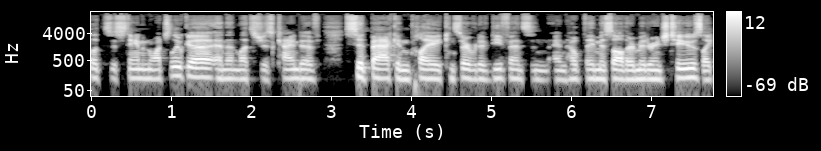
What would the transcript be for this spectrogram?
Let's just stand and watch Luka, and then let's just kind of sit back and play conservative defense and and hope they miss all their mid range twos. Like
